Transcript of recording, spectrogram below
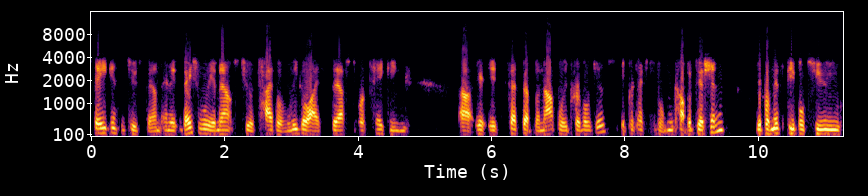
state institutes them, and it basically amounts to a type of legalized theft or taking – uh, it, it sets up monopoly privileges. It protects people from competition. It permits people to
